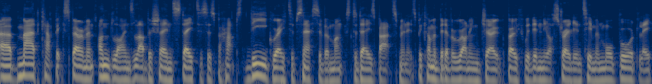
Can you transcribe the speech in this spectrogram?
uh, madcap experiment underlines Labuschagne's status as perhaps the great obsessive amongst today's batsmen. It's become a bit of a running joke, both within the Australian team and more broadly,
